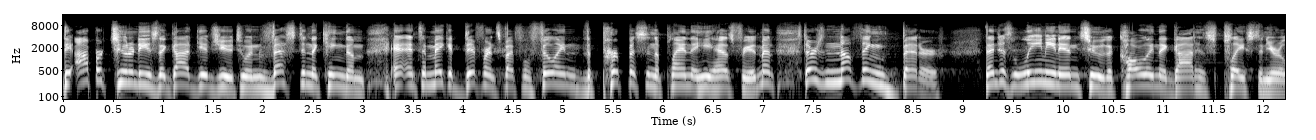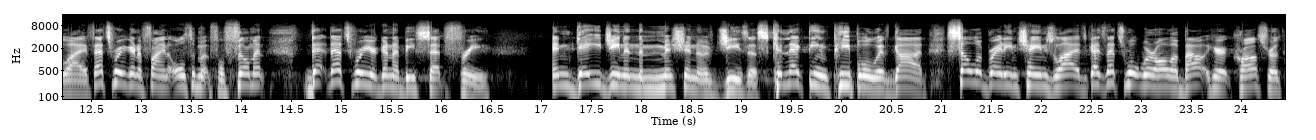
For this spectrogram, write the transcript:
the opportunities that God gives you to invest in the kingdom and, and, to make a difference by fulfilling the purpose and the plan that He has for you. Man, there's nothing better than just leaning into the calling that God has placed in your life. That's where you're going to find ultimate fulfillment. That, that's where you're going to be set free engaging in the mission of Jesus, connecting people with God, celebrating changed lives. Guys, that's what we're all about here at Crossroads.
